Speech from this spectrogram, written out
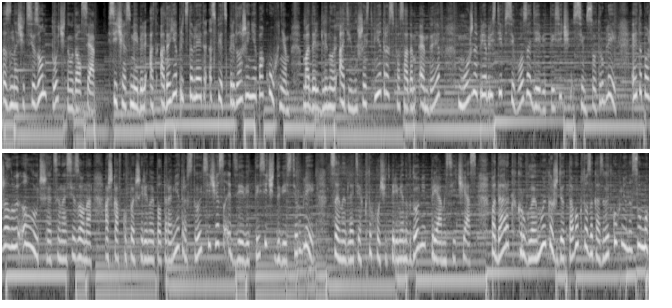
значит сезон точно удался. Сейчас мебель от Адая представляет спецпредложение по кухням. Модель длиной 1,6 метра с фасадом МДФ можно приобрести всего за 9700 рублей. Это, пожалуй, лучшая цена сезона. А шкаф-купе шириной 1,5 метра стоит сейчас 9200 рублей. Цены для тех, кто хочет перемен в доме прямо сейчас. Подарок «Круглая мойка» ждет того, кто заказывает кухню на сумму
